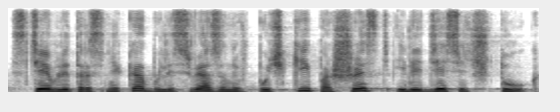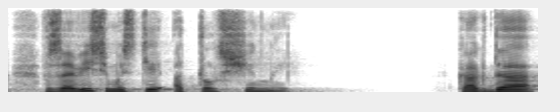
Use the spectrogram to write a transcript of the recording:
стебли тростника были связаны в пучки по шесть или десять штук, в зависимости от толщины. Когда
